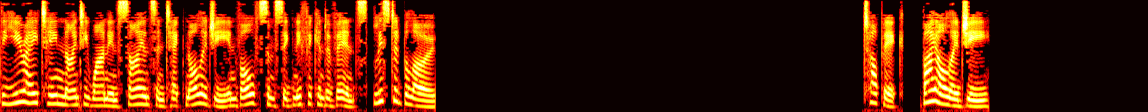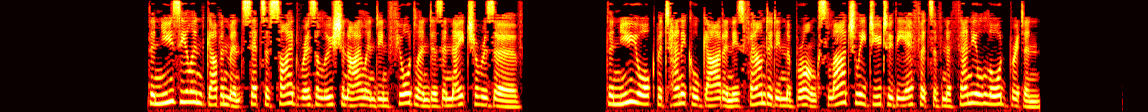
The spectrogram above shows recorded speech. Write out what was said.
The year 1891 in science and technology involved some significant events, listed below. Biology. The New Zealand government sets aside Resolution Island in Fiordland as a nature reserve. The New York Botanical Garden is founded in the Bronx largely due to the efforts of Nathaniel Lord Britton.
